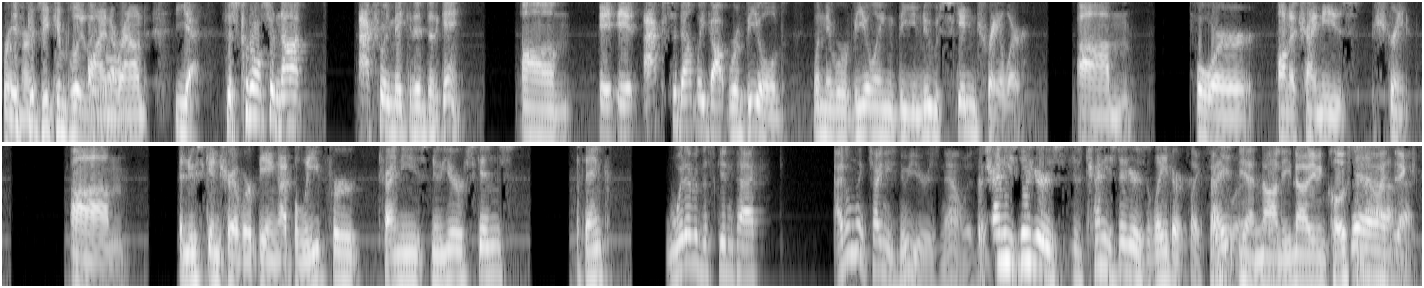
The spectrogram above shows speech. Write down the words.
This could be completely flying wrong. around. Yeah, this could also not actually make it into the game. Um, it, it accidentally got revealed when they were revealing the new skin trailer um, for on a Chinese stream. Um, the new skin trailer being, I believe, for Chinese New Year skins. I think Whatever the skin pack. I don't think Chinese New Year is now, is the it? Chinese New Year's. The Chinese New Year's later. It's like right? February. Yeah, not not even close to Yeah, now. I yeah. think.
